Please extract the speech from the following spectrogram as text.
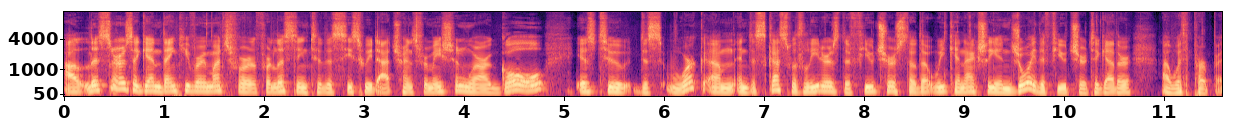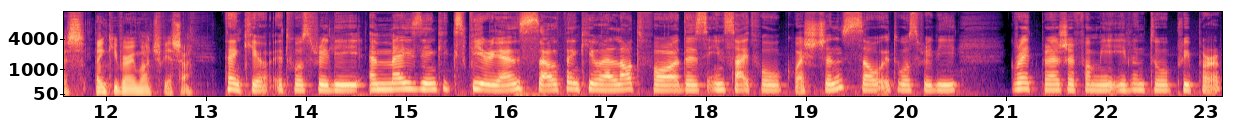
Uh, listeners, again, thank you very much for for listening to the C-suite at Transformation, where our goal is to dis- work um, and discuss with leaders the future, so that we can actually enjoy the future together uh, with purpose. Thank you very much, Wiesia. Thank you. It was really amazing experience. So thank you a lot for these insightful questions. So it was really great pleasure for me even to prepare.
